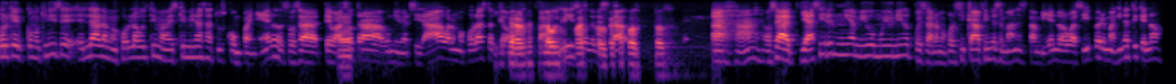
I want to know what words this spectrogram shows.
porque como quien dice, es a lo mejor la última vez que miras a tus compañeros, o sea, te vas a eh. otra universidad o a lo mejor hasta te vas a otro país o del estado. Ajá, o sea, ya si eres muy amigo, muy unido, pues a lo mejor sí cada fin de semana se están viendo algo así, pero imagínate que no,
